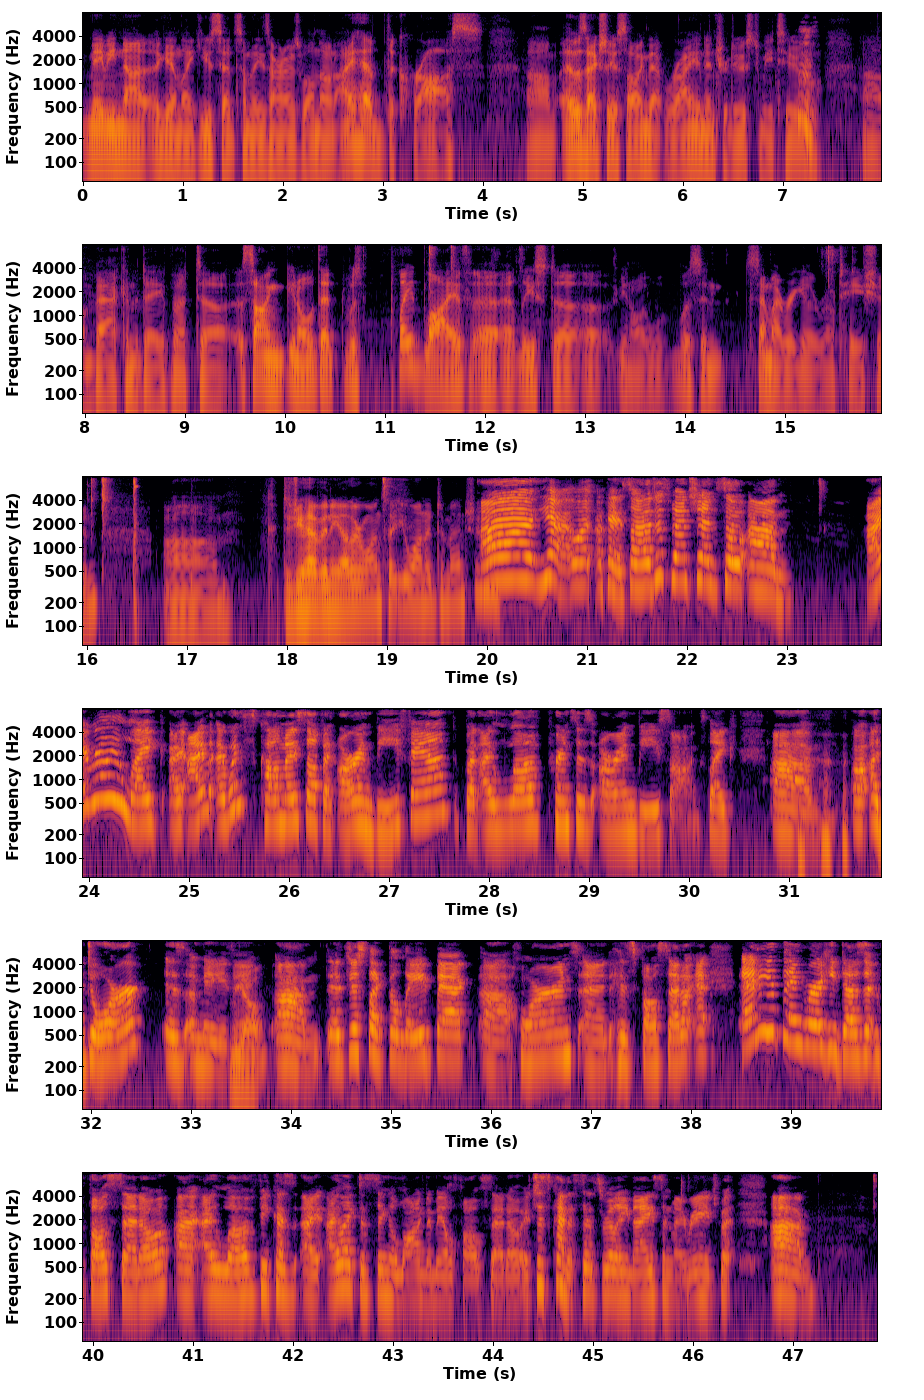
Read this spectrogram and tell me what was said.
maybe not again like you said some of these aren't as well known i had the cross um, it was actually a song that ryan introduced me to um, back in the day but uh, a song you know that was played live uh, at least uh, uh, you know it was in semi-regular rotation um, did you have any other ones that you wanted to mention Uh, yeah. Okay, so I just mentioned. So, um, I really like. I I, I wouldn't call myself an R and B fan, but I love Prince's R and B songs, like um, "Adore." is amazing. Yeah. Um, it's just like the laid back uh, horns and his falsetto. Anything where he does it in falsetto, I, I love because I, I like to sing along to male falsetto. It just kind of sits really nice in my range. But um,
